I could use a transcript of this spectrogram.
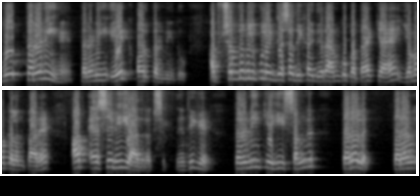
वो तरणी है। तरणी एक और तरणी दो। अब शब्द बिल्कुल एक जैसा दिखाई दे रहा है हमको पता है क्या है? यमक अलंकार है। आप ऐसे भी याद रख सकते हैं ठीक है? तरणी के ही संग तरल तरंग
